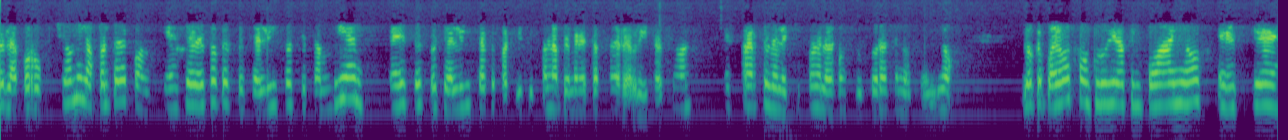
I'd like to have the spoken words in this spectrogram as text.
pues la corrupción y la falta de conciencia de esos especialistas que también este especialista que participó en la primera etapa de rehabilitación es parte del equipo de la constructora que nos vendió. Lo que podemos concluir a cinco años es que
